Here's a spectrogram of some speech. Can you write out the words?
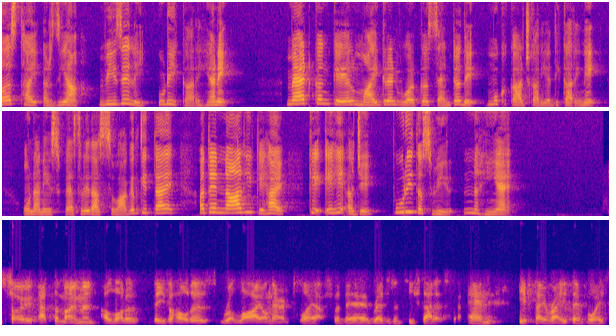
ਅਸਥਾਈ ਅਰਜ਼ੀਆਂ ਵੀਜ਼ੇ ਲਈ ਉਡੀਕ ਕਰ ਰਹੀਆਂ ਨੇ Matt Kunkel migrant worker centre ਦੇ ਮੁੱਖ ਕਾਰਜਕਾਰੀ ਅਧਿਕਾਰੀ ਨੇ ਉਹਨਾਂ ਨੇ ਇਸ ਫੈਸਲੇ ਦਾ ਸਵਾਗਤ ਕੀਤਾ ਹੈ ਅਤੇ ਨਾਲ ਹੀ ਕਿਹਾ ਹੈ ਕਿ ਇਹ ਅਜੇ ਪੂਰੀ ਤਸਵੀਰ ਨਹੀਂ ਹੈ So at the moment, a lot of visa holders rely on their employer for their residency status. And if they raise their voice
